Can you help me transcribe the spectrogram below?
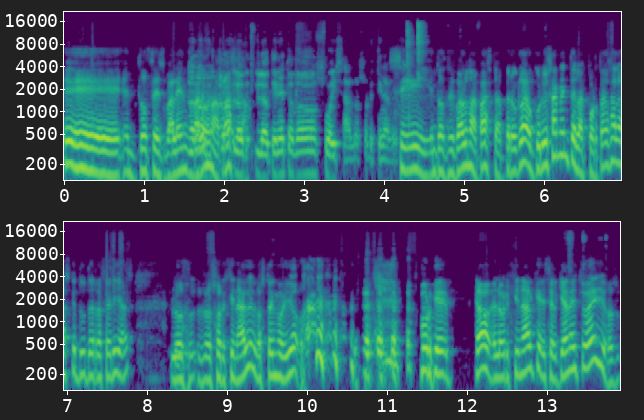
Eh, entonces valen, No, vale no, una no, pasta. lo, lo tiene todo Suiza, los originales. Sí, entonces vale una pasta. Pero claro, curiosamente, las portadas a las que tú te referías, los, los originales los tengo yo. Porque, claro, el original que es el que han hecho ellos,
